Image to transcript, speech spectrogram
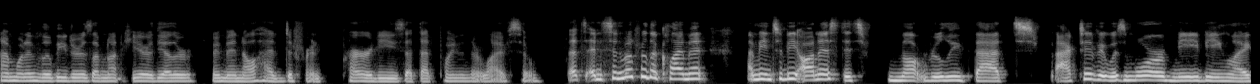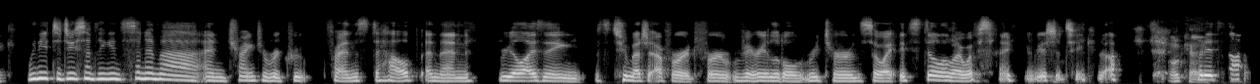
I'm one of the leaders. I'm not here. The other women all had different priorities at that point in their lives. So that's and cinema for the climate. I mean, to be honest, it's not really that active. It was more of me being like, we need to do something in cinema and trying to recruit friends to help. And then realizing it's too much effort for very little return. So I, it's still on my website. Maybe I should take it off. Okay. But it's not.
